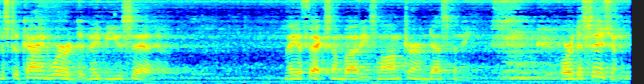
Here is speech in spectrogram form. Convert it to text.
just a kind word that maybe you said may affect somebody's long-term destiny or a decision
